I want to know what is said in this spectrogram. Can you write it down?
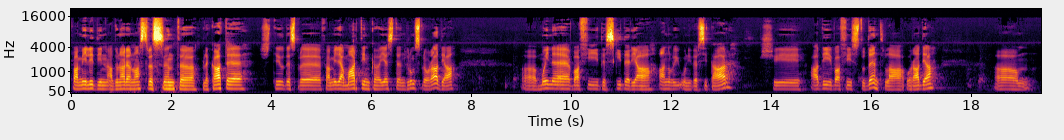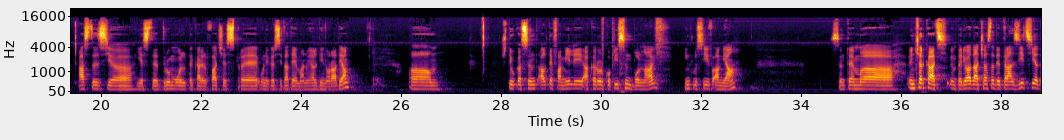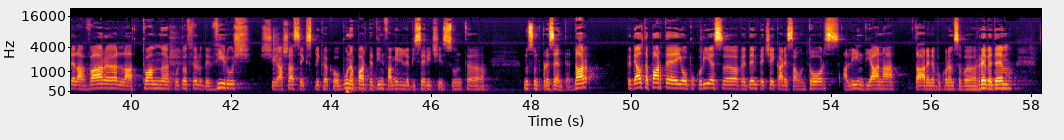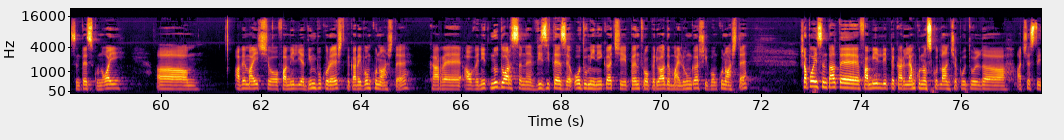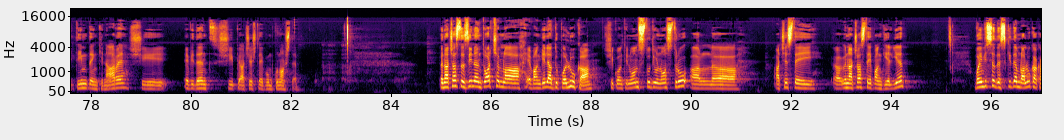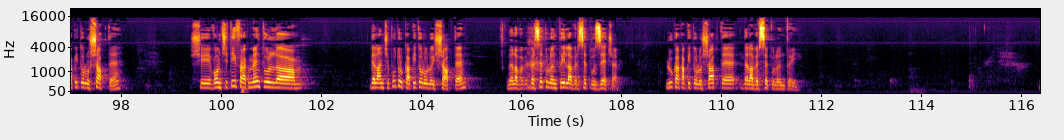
familii din adunarea noastră sunt uh, plecate. Știu despre familia Martin că este în drum spre Oradea. Uh, mâine va fi deschiderea anului universitar și Adi va fi student la Oradea. Um, astăzi uh, este drumul pe care îl face spre Universitatea Emanuel din Oradea. Um, știu că sunt alte familii a căror copii sunt bolnavi, inclusiv a mea. Suntem uh, încercați în perioada aceasta de tranziție de la vară la toamnă cu tot felul de virus și așa se explică că o bună parte din familiile bisericii sunt, uh, nu sunt prezente. Dar, pe de altă parte, e o bucurie să vedem pe cei care s-au întors, Alin, Diana, tare ne bucurăm să vă revedem sunteți cu noi. Avem aici o familie din București pe care îi vom cunoaște, care au venit nu doar să ne viziteze o duminică, ci pentru o perioadă mai lungă și vom cunoaște. Și apoi sunt alte familii pe care le-am cunoscut la începutul uh, acestui timp de închinare și evident și pe aceștia îi vom cunoaște. În această zi ne întoarcem la Evanghelia după Luca și continuăm studiul nostru al uh, acestei, uh, în această Evanghelie. Vă invit să deschidem la Luca, capitolul 7, și vom citi fragmentul uh, de la începutul capitolului 7, de la versetul 1 la versetul 10. Luca, capitolul 7, de la versetul 1.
